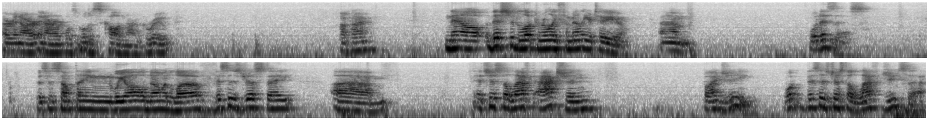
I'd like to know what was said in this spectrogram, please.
or in our in our we'll, we'll just call it in our group. Okay. Now this should look really familiar to you. Um, what is this? This is something we all know and love. This is just a um, it's just a left action by G. What, this is just a left G set.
